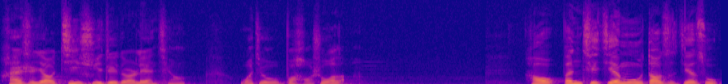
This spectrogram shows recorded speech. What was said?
还是要继续这段恋情，我就不好说了。好，本期节目到此结束。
